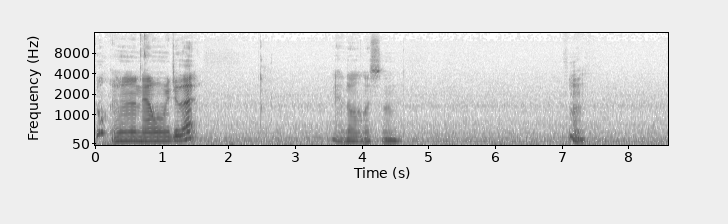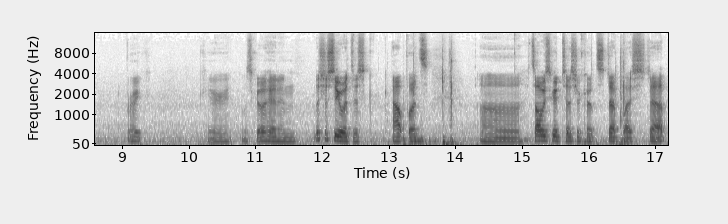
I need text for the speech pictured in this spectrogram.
Cool. And now when we do that, and all listen. Hmm. Break. Caret. Let's go ahead and let's just see what this outputs. Uh, it's always good to test your code step by step.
